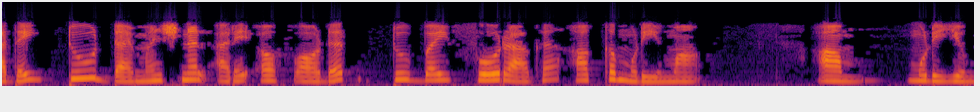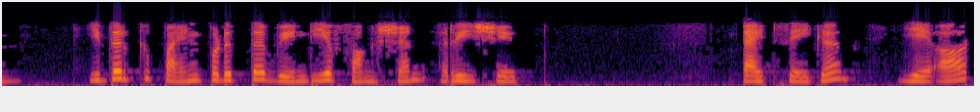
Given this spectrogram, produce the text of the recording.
அதை two dimensional array of order 2 by 4 ஆக ஆக்க முடியுமா? ஆம் முடியும். இதற்கு பயன்படுத்த வேண்டிய பங்ஷன் reshape. டைப் செய்க. ஆர்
